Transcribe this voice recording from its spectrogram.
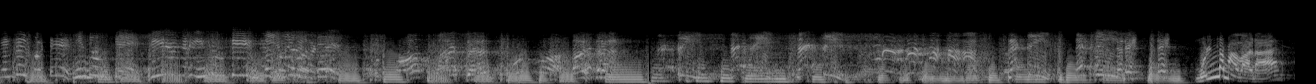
எங்கள் போட்டு. வீரங்கனை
